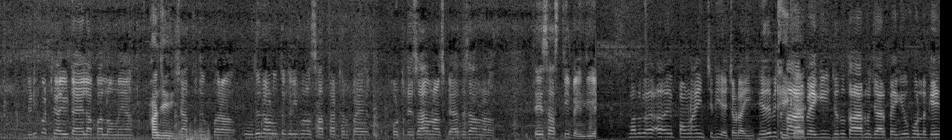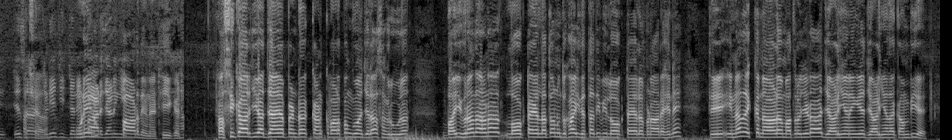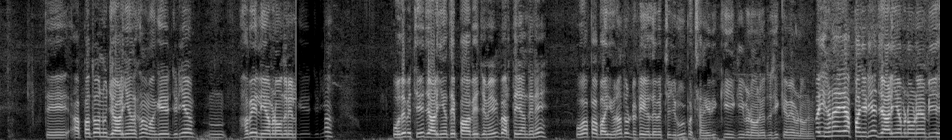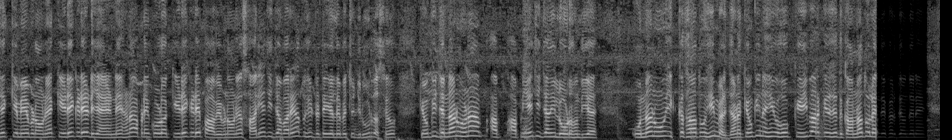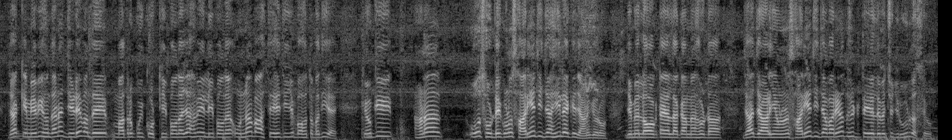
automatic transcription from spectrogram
ਜਿਹੜੀ ਪੱਠੇ ਵਾਲੀ ਟਾਇਲ ਆਪਾਂ ਲਾਉਣੇ ਆ ਹਾਂਜੀ। ਛੱਤ ਦੇ ਉੱਪਰ ਉਹਦੇ ਨਾਲੋਂ ਤਕਰੀਬਨ 7-8 ਰੁਪਏ ਫੁੱਟ ਦੇ ਹਿਸਾਬ ਨਾਲ ਸਕੁਅਰ ਦੇ ਹਿਸਾਬ ਨਾਲ ਤੇ ਸਸਤੀ ਪੈਂਦੀ ਹੈ। ਮਤਲਬ ਇਹ ਪੌਣਾ ਇੰਚ ਦੀ ਹੈ ਚੌੜਾਈ। ਇਹਦੇ ਵਿੱਚ ਠੀਕ ਤਾਰ ਹੈ। ਪੈਗੀ ਜਦੋਂ ਤਾਰ ਨੂੰ ਜਰ ਪੈਗੀ ਉਹ ਫੁੱਲ ਕੇ ਇਹ ਸ- ਅੱਛਾ। ਜਿਹੜੀਆਂ ਚੀਜ਼ਾਂ ਨੇ ਹੁਣ ਪਾੜ ਜਾਣਗੀਆਂ। ਪਾੜ ਦੇਣਾ ਠੀਕ ਹੈ। ਸਤਿ ਸ਼੍ਰੀ ਅਕਾਲ ਜੀ ਅੱਜ ਆਏ ਆ ਪਿੰਡ ਕਣਕਵਾਲ ਭੰਗੂਆਂ ਜ਼ਿਲ੍ਹਾ ਸੰਗਰੂਰ। ਬਾਈ ਹੁਰਾਂ ਦਾ ਹਨਾ ਲੌਕ ਟਾਇਲ ਦਾ ਤੁਹਾਨੂੰ ਦਿਖਾਈ ਦਿੱਤਾ ਦੀ ਵੀ ਲੌਕ ਟਾਇਲ ਬਣਾ ਰਹੇ ਨੇ। ਤੇ ਇਹਨਾਂ ਦਾ ਇੱਕ ਨਾਲ ਮਤਲਬ ਜਿਹੜਾ ਜਾਲੀਆਂ ਨੇਗੀਆਂ ਜਾਲੀਆਂ ਦਾ ਕੰਮ ਵੀ ਹੈ। ਤੇ ਆਪਾਂ ਤੁਹਾਨੂੰ ਜਾਲੀਆਂ ਦਿਖਾਵਾਂਗੇ, ਜਿਹੜੀਆਂ ਹਵੇਲੀਆਂ ਬਣਾਉਂਦੇ ਨੇ ਜਿਹੜੀਆਂ, ਉਹਦੇ ਵਿੱਚ ਇਹ ਜਾਲੀਆਂ ਤੇ ਪਾਵੇ ਜਿਵੇਂ ਵੀ ਵਰਤੇ ਜਾਂਦੇ ਨੇ, ਉਹ ਆਪਾਂ ਬਾਈ ਹੋਰਾਂ ਤੋਂ ਡਿਟੇਲ ਦੇ ਵਿੱਚ ਜ਼ਰੂਰ ਪੁੱਛਾਂਗੇ ਵੀ ਕੀ ਕੀ ਬਣਾਉਣੇ ਹੋ, ਤੁਸੀਂ ਕਿਵੇਂ ਬਣਾਉਣੇ ਹੋ? ਬਾਈ ਹਨਾ, ਇਹ ਆਪਾਂ ਜਿਹੜੀਆਂ ਜਾਲੀਆਂ ਬਣਾਉਣੇ ਆ ਵੀ ਇਹ ਕਿਵੇਂ ਬਣਾਉਣੇ ਆ ਕਿਹੜੇ ਕਿਹੜੇ ਡਿਜ਼ਾਈਨ ਨੇ ਹਨਾ, ਆਪਣੇ ਕੋਲ ਕਿਹੜੇ ਕਿਹੜੇ ਪਾਵੇ ਬਣਾਉਣੇ ਆ ਸਾਰੀਆਂ ਚੀਜ਼ਾਂ ਬਾਰੇ ਨਾ ਤੁਸੀਂ ਡਿਟੇਲ ਦੇ ਵਿੱਚ ਜ਼ਰੂਰ ਦੱਸਿਓ, ਕਿਉਂਕਿ ਜਿਨ੍ਹਾਂ ਨੂੰ ਹਨਾ, ਆਪ- ਆਪਣੀ ਇਹ ਚੀਜ਼ਾਂ ਦੀ ਲੋੜ ਹੁੰਦੀ ਹੈ, ਉਹਨਾਂ ਨੂੰ ਇੱਕ ਥਾਂ ਤੋਂ ਹੀ ਮਿਲ ਜਾਣ, ਕਿਉਂਕਿ ਨਹੀਂ ਉਹ ਕਈ ਵਾਰ ਕਿਸੇ ਦੁਕਾਨਾਂ ਤੋਂ ਲੈਂਦੇ ਜਾਂ ਕਿਵੇਂ ਵੀ ਹੁੰਦਾ ਨਾ ਜਿਹੜੇ ਬੰਦੇ ਮਤਲਬ ਕੋਈ ਕੋਠੀ ਪਾਉਂਦਾ ਜਾਂ ਹਵੇਲੀ ਪਾਉਂਦਾ ਉਹਨਾਂ ਵਾਸਤੇ ਇਹ ਚੀਜ਼ ਬਹੁਤ ਵਧੀਆ ਹੈ। ਕਿਉਂਕਿ ਹਨਾ ਉਹ ਤੁਹਾਡੇ ਕੋਲੋਂ ਸਾਰੀਆਂ ਚੀਜ਼ਾਂ ਹੀ ਲੈ ਕੇ ਜਾਣਗੇ ਉਰੋਂ। ਜਿਵੇਂ ਲੌਕ ਟਾਇਲ ਦਾ ਕੰਮ ਹੈ ਤੁਹਾਡਾ ਜਾਂ ਜਾਲੀਆਂ ਬਣਾਉਣ ਸਾਰੀਆਂ ਚੀਜ਼ਾਂ ਬਾਰੇ ਨਾ ਤੁਸੀਂ ਡਿਟੇਲ ਦੇ ਵਿੱਚ ਜ਼ਰੂਰ ਦੱਸਿਓ।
